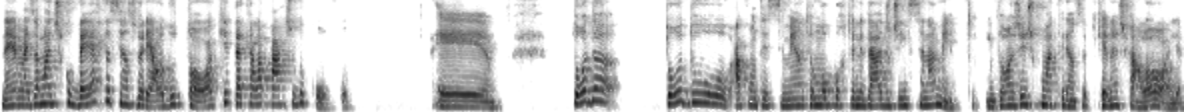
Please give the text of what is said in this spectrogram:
né? Mas é uma descoberta sensorial do toque daquela parte do corpo. É, toda todo acontecimento é uma oportunidade de ensinamento. Então, a gente, com uma criança pequena, a gente fala: olha,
